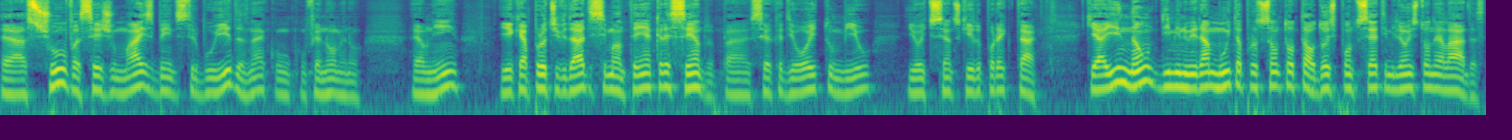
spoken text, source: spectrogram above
eh, as chuvas sejam mais bem distribuídas, né? com, com o fenômeno El Ninho, e que a produtividade se mantenha crescendo para cerca de 8.800 quilos por hectare, que aí não diminuirá muito a produção total, 2,7 milhões de toneladas.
